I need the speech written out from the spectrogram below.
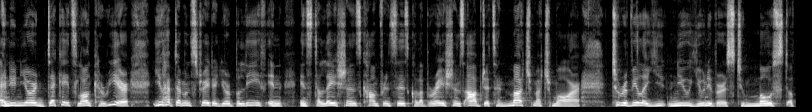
And in your decades long career, you have demonstrated your belief in installations, conferences, collaborations, objects, and much, much more to reveal a u- new universe to most of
